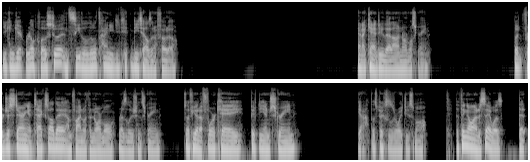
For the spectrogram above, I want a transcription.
You can get real close to it and see the little tiny det- details in a photo. And I can't do that on a normal screen. But for just staring at text all day, I'm fine with a normal resolution screen. So if you had a 4K 50 inch screen, yeah, those pixels are way too small. The thing I wanted to say was that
